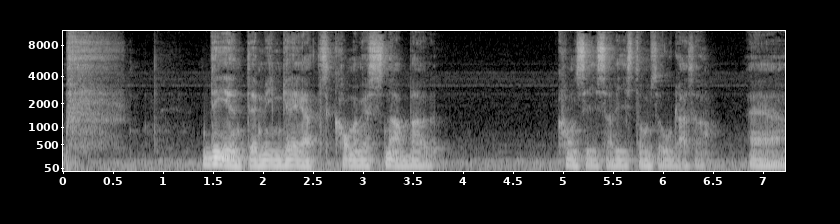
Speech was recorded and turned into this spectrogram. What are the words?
Pff, det är inte min grej att komma med snabba, koncisa visdomsord alltså. Eh,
